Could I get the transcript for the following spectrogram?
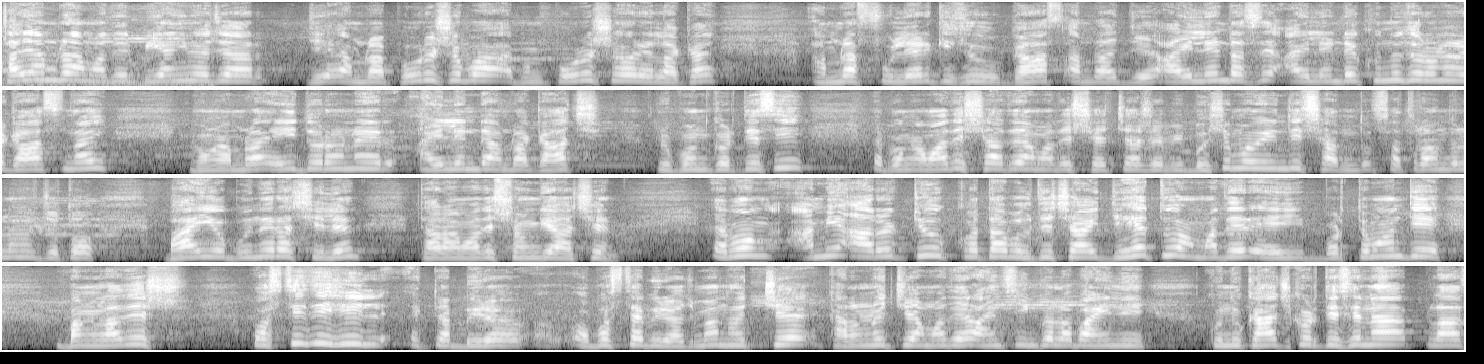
তাই আমরা আমাদের বিয়ানীবাজার যে আমরা পৌরসভা এবং পৌর শহর এলাকায় আমরা ফুলের কিছু গাছ, আমরা যে আইল্যান্ড আছে আইল্যান্ডে কোনো ধরনের গাছ নাই এবং আমরা এই ধরনের আইল্যান্ডে আমরা গাছ রোপণ করতেছি এবং আমাদের সাথে আমাদের স্বেচ্ছাসেবী বৈষম্যবিরোধী ছাত্র- ছাত্র আন্দোলনের যত ভাই ও বোনেরা ছিলেন, তারা আমাদের সঙ্গে আছেন। এবং আমি আরও একটু কথা বলতে চাই, যেহেতু আমাদের এই বর্তমান যে বাংলাদেশ অস্থিতিশীল একটা অবস্থা বিরাজমান হচ্ছে, কারণ হচ্ছে আমাদের আইনশৃঙ্খলা বাহিনী কোনো কাজ করতেছে না, প্লাস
